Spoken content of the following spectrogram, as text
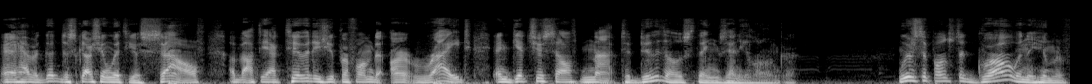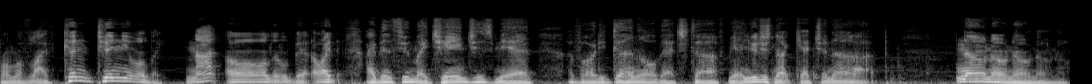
and have a good discussion with yourself about the activities you perform that aren't right and get yourself not to do those things any longer. We're supposed to grow in the human form of life continually. Not oh, a little bit. Oh, I, I've been through my changes, man. I've already done all that stuff, man. You're just not catching up. No, no, no, no, no.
